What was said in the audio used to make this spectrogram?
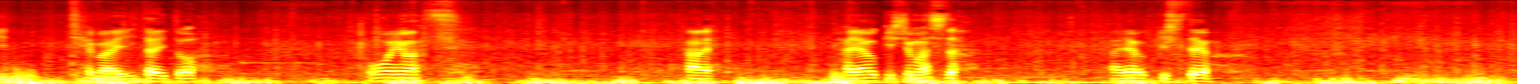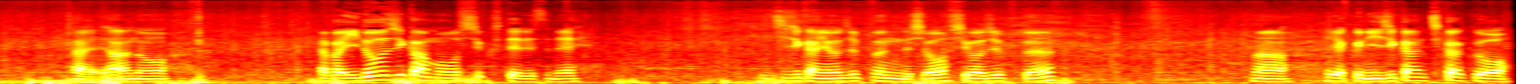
行ってまいりたいと思います。はい。早起きしました。早起きしたよ。はい。あのやっぱ移動時間も惜しくてですね1時間40分でしょ？4 5 0分？まあ約2時間近くを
